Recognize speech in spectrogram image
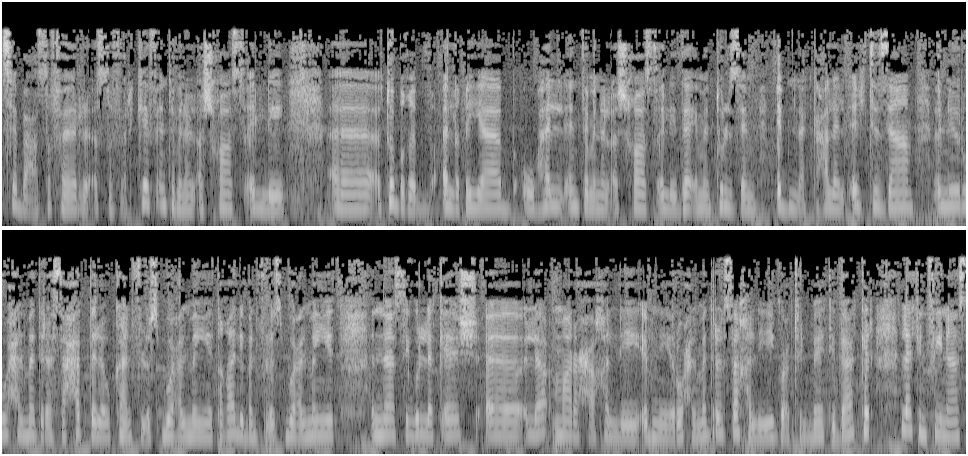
سبعة صفر صفر. كيف أنت من الأشخاص اللي آه تبغض الغياب؟ وهل أنت من الأشخاص اللي دائما تلزم ابنك على الالتزام أنه يروح المدرسة حتى لو كان في الأسبوع الميت؟ غالبا في الأسبوع الميت الناس يقول لك إيش؟ آه لا ما راح أخلي ابني يروح المدرسة خليه يقعد في البيت يذاكر. لكن في ناس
